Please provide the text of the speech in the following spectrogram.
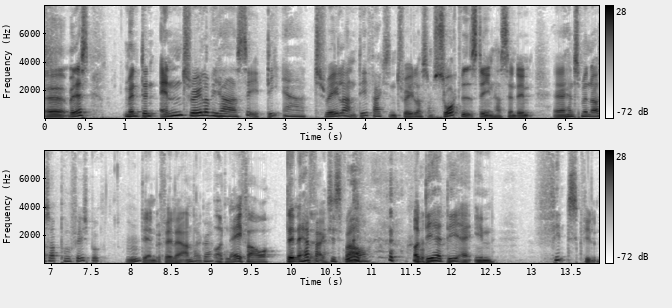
uh, men, yes. men den anden trailer, vi har set, det er traileren. Det er faktisk en trailer, som Sort-Hvid Sten har sendt ind. Uh, han smed den også op på Facebook. Mm. Det anbefaler jeg andre at gøre. Og den er i farver. Den er faktisk farve. Og det her, det er en finsk film.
